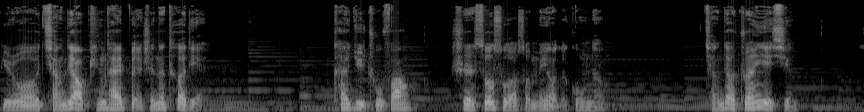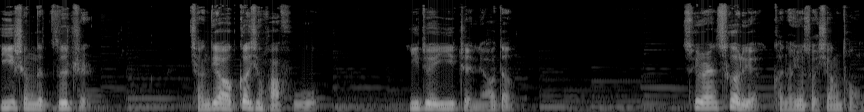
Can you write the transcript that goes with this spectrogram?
比如强调平台本身的特点，开具处方是搜索所没有的功能；强调专业性，医生的资质；强调个性化服务，一对一诊疗等。虽然策略可能有所相同，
